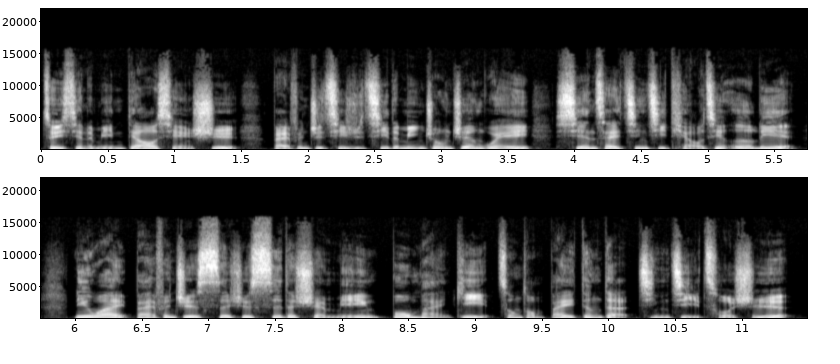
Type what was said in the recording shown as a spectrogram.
最新的民调显示，百分之七十七的民众认为现在经济条件恶劣，另外百分之四十四的选民不满意总统拜登的经济措施。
